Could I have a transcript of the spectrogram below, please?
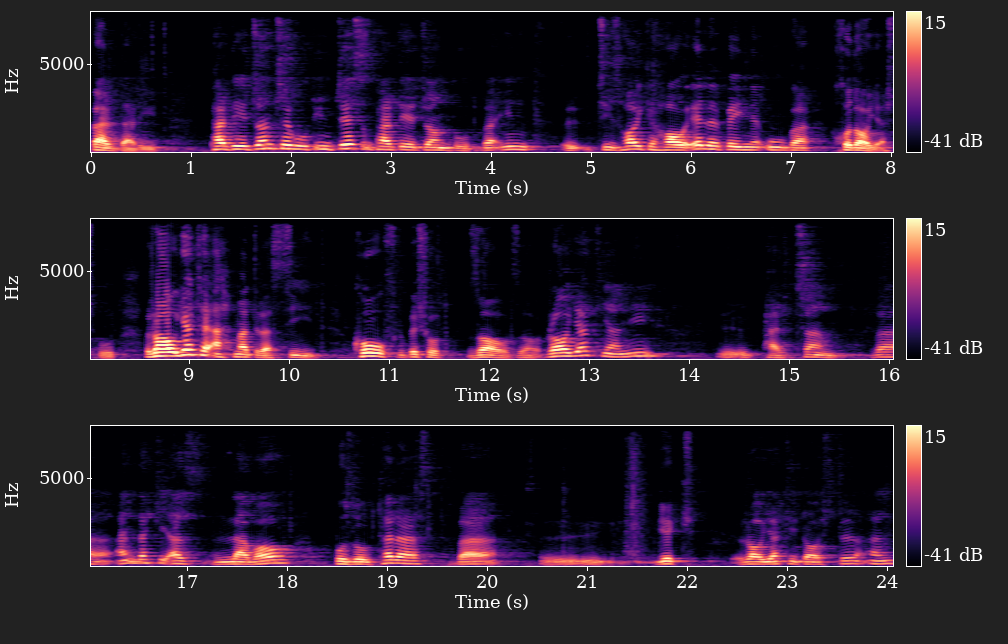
بردارید پرده جان چه بود؟ این جسم پرده جان بود و این چیزهایی که حائل بین او و خدایش بود. رایت احمد رسید کفر بشد زار زار. رایت یعنی پرچم و اندکی از لوا بزرگتر است و یک رایتی داشته ان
